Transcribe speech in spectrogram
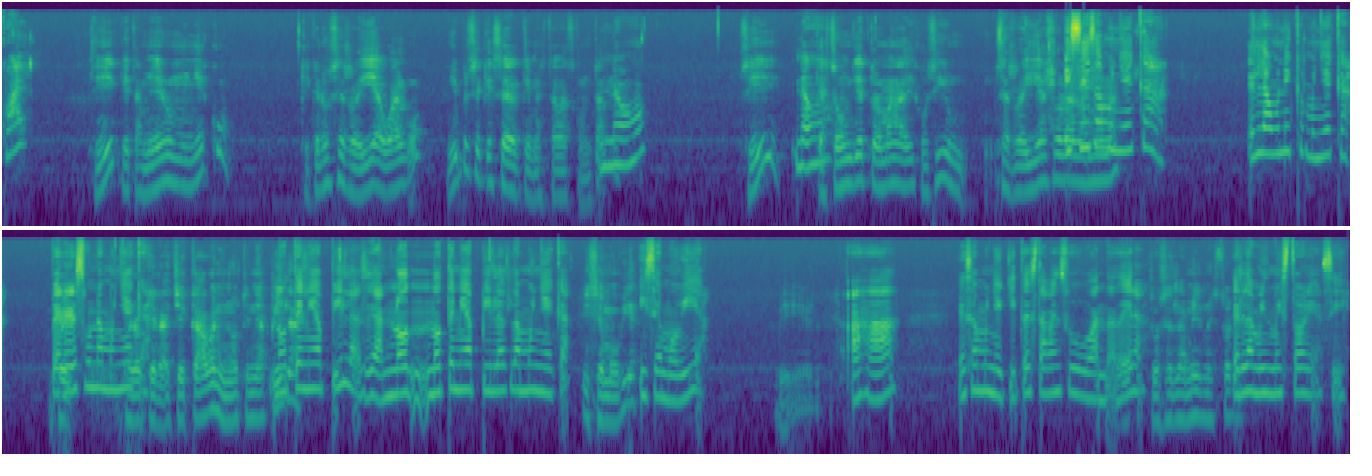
¿Cuál? Sí, que también era un muñeco. Que creo se reía o algo. Yo pensé que ese era el que me estabas contando. No, Sí. No. Que hasta un día tu hermana dijo, sí, se reía sola. es la esa muñeca. Es la única muñeca. Pero, es una muñeca. Pero que la checaban y no tenía pilas. No tenía pilas, o sea, no, no tenía pilas la muñeca Y se movía. y se movía. Ajá. Esa muñequita estaba en su andadera. Entonces es la misma historia. Es la misma historia, sí.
